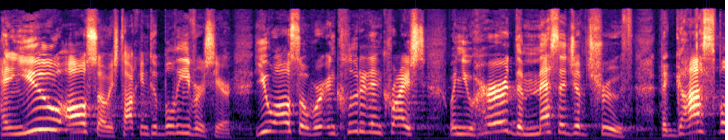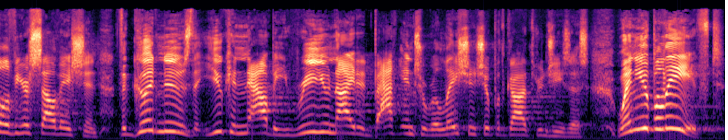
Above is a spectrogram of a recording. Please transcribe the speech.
and you also, he's talking to believers here, you also were included in Christ when you heard the message of truth, the gospel of your salvation, the good news that you can now be reunited back into relationship with God through Jesus. When you believed,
